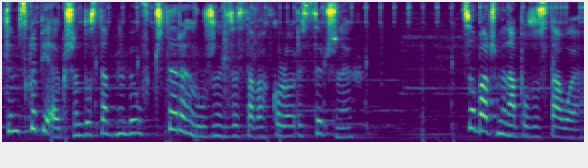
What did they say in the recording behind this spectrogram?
W tym sklepie Action dostępny był w czterech różnych zestawach kolorystycznych. Zobaczmy na pozostałe.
